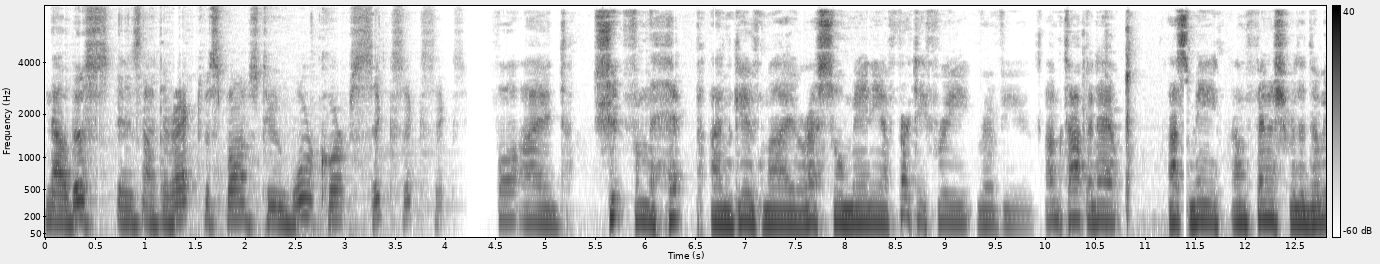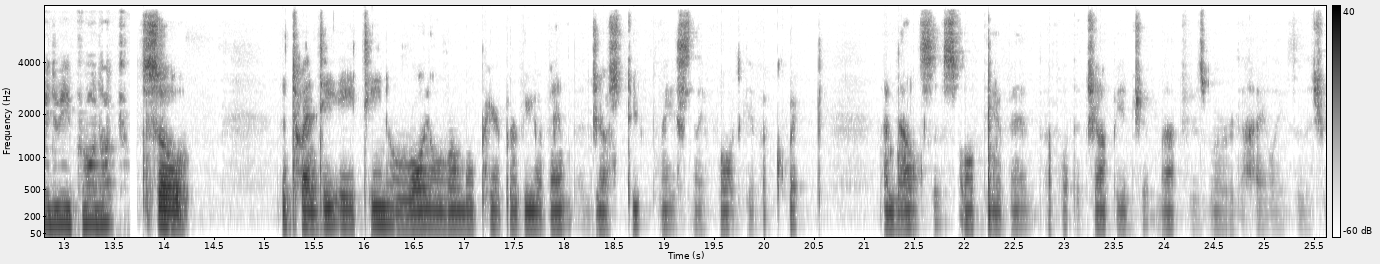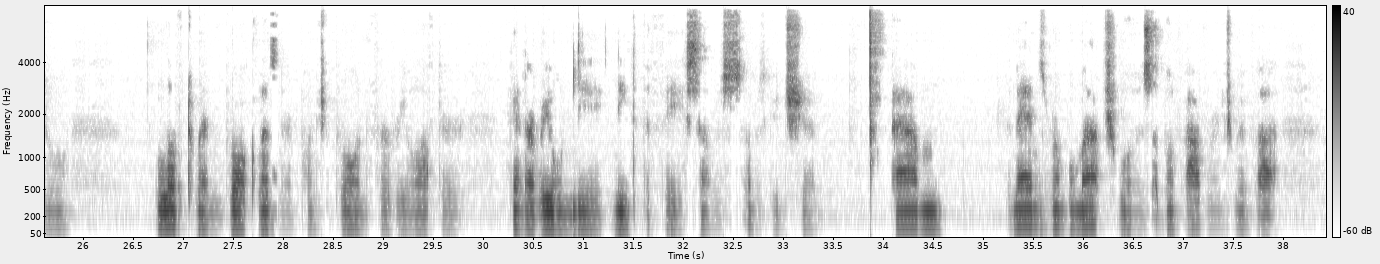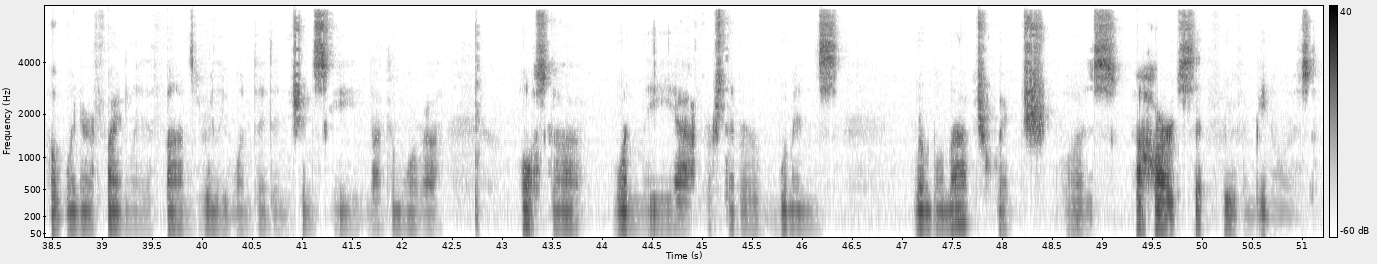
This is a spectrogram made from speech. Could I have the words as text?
Now this is a direct response to War Corps 666. Thought I'd shoot from the hip and give my WrestleMania 33 review. I'm tapping out. That's me. I'm finished with the WWE product. So, the 2018 Royal Rumble pay-per-view event just took place and I thought I'd give a quick analysis of the event. I thought the championship matches were the highlights of the show. Loved when Brock Lesnar punched Braun for real after getting a real knee, knee to the face. That was that was good shit. Um, the men's Rumble match was above average with a, a winner finally the fans really wanted and Shinsuke Nakamura. Asuka won the uh, first ever women's Rumble match, which was a hard sit through, if I'm being honest.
